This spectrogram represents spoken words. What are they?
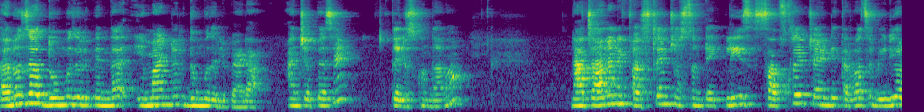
తనుజ దుమ్ము దులిపిందా? ఇమాన్యుల్ దుమ్ము దులిపాడా? అని చెప్పేసి తెలుసుకుందాము. నా ఛానల్ని ఫస్ట్ టైం చూస్తుంటే ప్లీజ్ సబ్స్క్రైబ్ చేయండి. తర్వాత వీడియో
